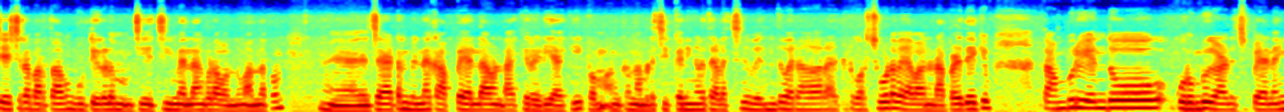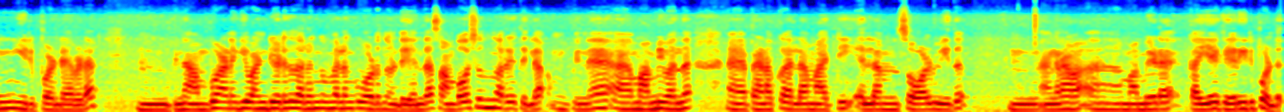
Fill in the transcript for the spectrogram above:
ചേച്ചിയുടെ ഭർത്താവും കുട്ടികളും ചേച്ചിയും എല്ലാം കൂടെ വന്നു. വന്നപ്പം ചേട്ടൻ പിന്നെ കപ്പയെല്ലാം ഉണ്ടാക്കി റെഡിയാക്കി ഇപ്പം നമുക്ക് നമ്മുടെ ചിക്കൻ ഇങ്ങനെ തിളച്ച് വെന്ത് വരാറായിട്ട് കുറച്ചുകൂടെ വേവാനുണ്ട്. അപ്പോഴത്തേക്കും തമ്പുരു എന്തോ കുറുമ്പ് കാണിച്ച് പിണങ്ങിയിരിപ്പുണ്ട് അവിടെ. ഉം, പിന്നെ അമ്പു ആണെങ്കിൽ വണ്ടിയെടുത്ത് തലങ്കും വിലങ്കും ഓടുന്നുണ്ട്. എന്താ സംഭവിച്ചതെന്നും അറിയത്തില്ല. പിന്നെ മമ്മി വന്ന് പിണക്കും എല്ലാം മാറ്റി എല്ലാം സോൾവ് ചെയ്ത് അങ്ങനെ മമ്മിയുടെ കയ്യെ കയറിയിരിപ്പുണ്ട്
